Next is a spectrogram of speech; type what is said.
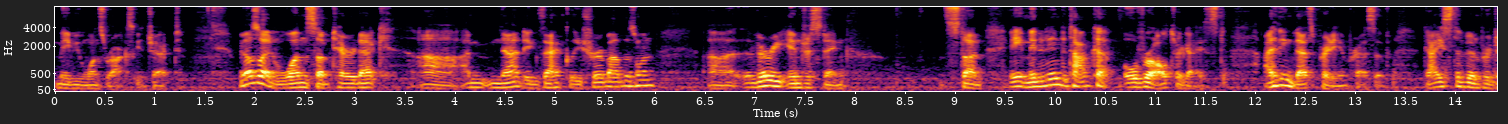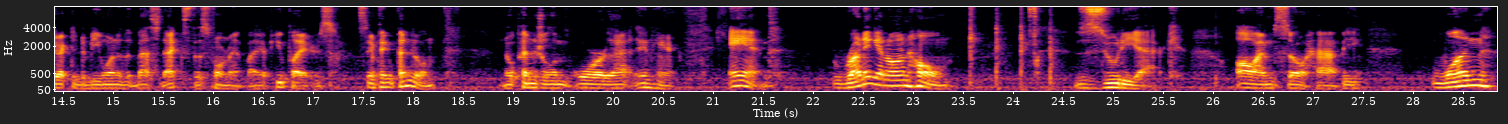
maybe once rocks get checked. We also had one Subterror deck. Uh, I'm not exactly sure about this one. Uh, very interesting. Stun. Hey, made it into Top Cut over Altergeist. I think that's pretty impressive. Geist have been projected to be one of the best decks this format by a few players. Same thing with Pendulum. No Pendulum or that in here. And running it on home, Zodiac. Oh, I'm so happy. One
